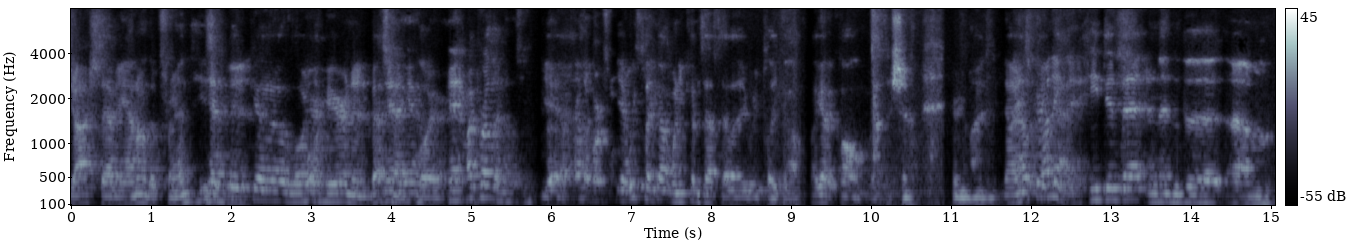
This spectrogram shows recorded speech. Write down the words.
Josh Saviano, the friend, he's Yeah. a big uh, lawyer here and an investment Yeah, yeah. lawyer. Yeah, my brother knows him. Yeah. My brother works Yeah, we play golf when he comes out to LA. We play golf. I got to call him about the show. He reminded me. No, he's great funny guy. that he did that, and then the um,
